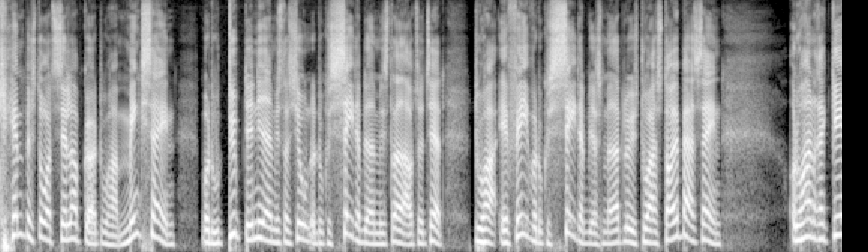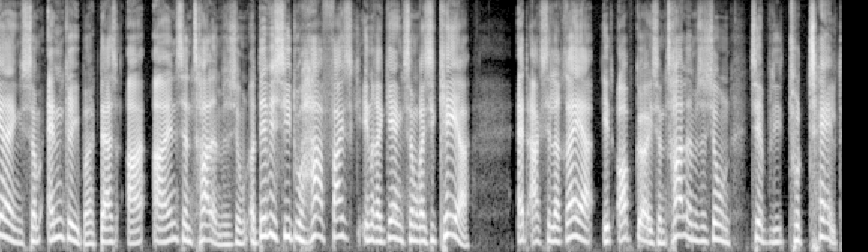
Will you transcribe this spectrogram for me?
kæmpestort selvopgør. Du har Mink-sagen, hvor du er dybt inde i administrationen, og du kan se, der bliver administreret autoritært. Du har FE, hvor du kan se, der bliver smadret løs. Du har Støjberg-sagen, og du har en regering, som angriber deres e-, egen centraladministration. Og det vil sige, at du har faktisk en regering, som risikerer at accelerere et opgør i centraladministrationen til at blive totalt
